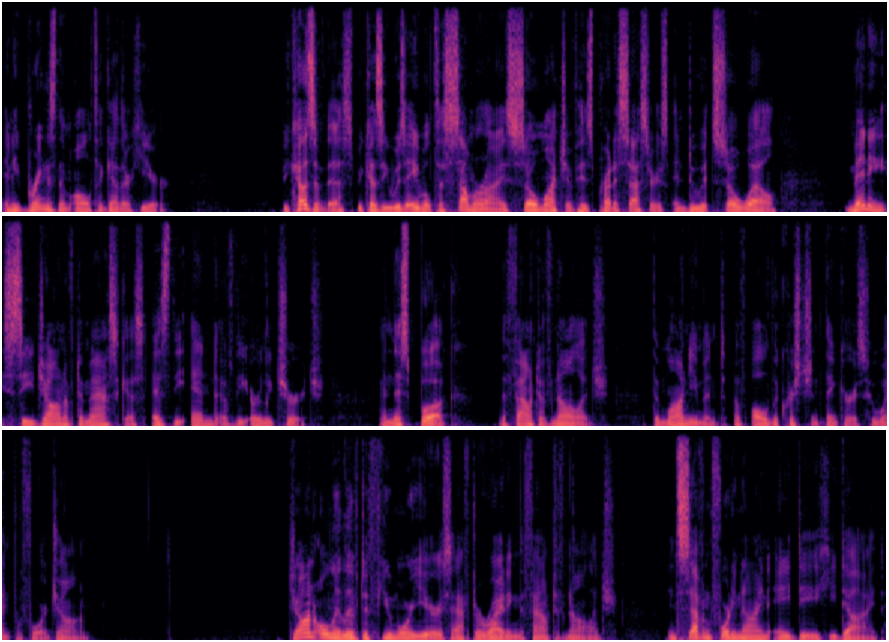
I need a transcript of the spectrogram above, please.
and he brings them all together here. Because of this, because he was able to summarize so much of his predecessors and do it so well, many see John of Damascus as the end of the early church. And this book, the Fount of Knowledge, the monument of all the Christian thinkers who went before John. John only lived a few more years after writing the Fount of Knowledge. In 749 AD, he died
